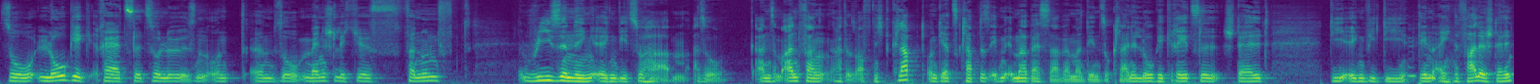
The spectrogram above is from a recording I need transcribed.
so Logikrätsel zu lösen und ähm, so menschliches Vernunft-Reasoning irgendwie zu haben. Also ganz am Anfang hat es oft nicht geklappt und jetzt klappt es eben immer besser, wenn man denen so kleine Logikrätsel stellt, die irgendwie die, denen eigentlich eine Falle stellen.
